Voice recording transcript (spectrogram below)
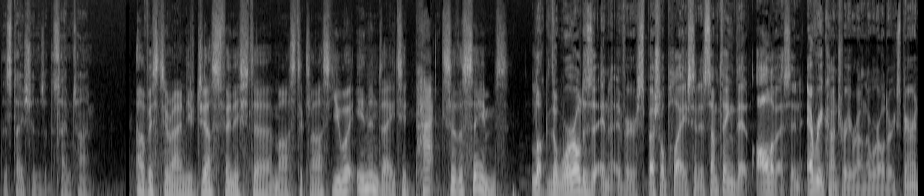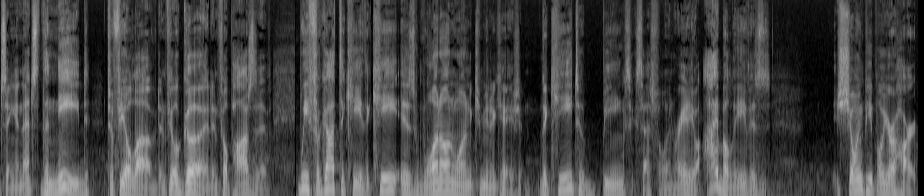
the stations at the same time. Elvis Duran, you've just finished a masterclass. You were inundated, packed to the seams. Look, the world is in a very special place, and it's something that all of us in every country around the world are experiencing, and that's the need to feel loved and feel good and feel positive. We forgot the key. The key is one on one communication. The key to being successful in radio, I believe, is showing people your heart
